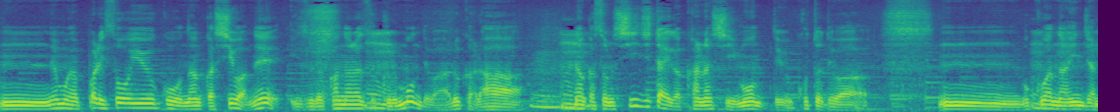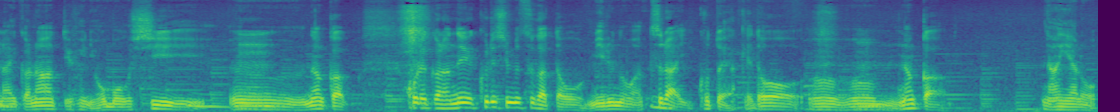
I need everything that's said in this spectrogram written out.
うんでもやっぱりそういうこうなんか死はねいずれ必ず来るもんではあるから、なんかその死自体が悲しいもんっていうことではうん僕はないんじゃないかなっていうふうに思うしうん。なんかこれからね苦しむ姿を見るのは辛いことやけど、うんうん、なんかなんやろ。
